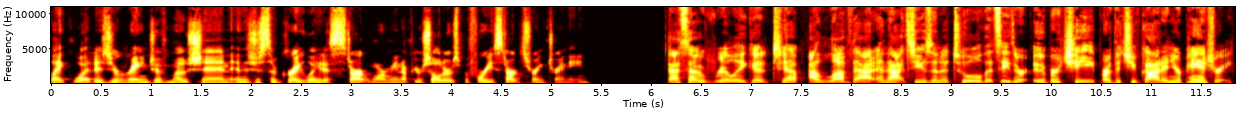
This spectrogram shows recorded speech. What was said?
Like, what is your range of motion? And it's just a great way to start warming up your shoulders before you start strength training. That's a really good tip. I love that. And that's using a tool that's either uber cheap or that you've got in your pantry.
